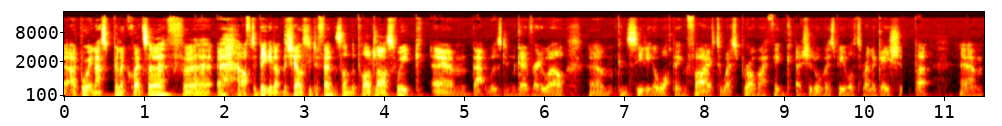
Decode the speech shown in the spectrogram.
I brought in Azpilicueta for uh, after bigging up the Chelsea defence on the pod last week. Um, that was didn't go very well, um, conceding a whopping five to West Brom. I think that should almost be auto relegation. But um,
